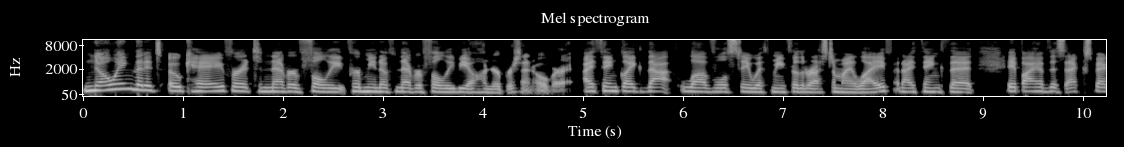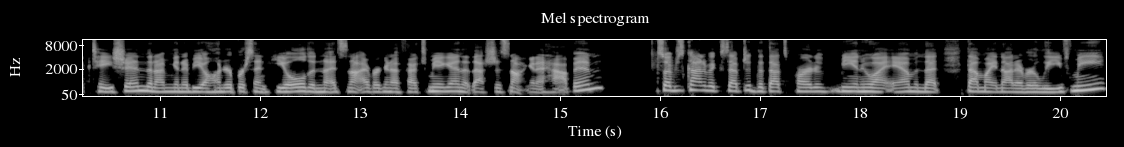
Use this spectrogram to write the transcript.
knowing that it's okay for it to never fully for me to never fully be 100% over it i think like that love will stay with me for the rest of my life and i think that if i have this expectation that i'm going to be 100% healed and it's not ever going to affect me again that that's just not going to happen so I've just kind of accepted that that's part of being who I am and that that might not ever leave me.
